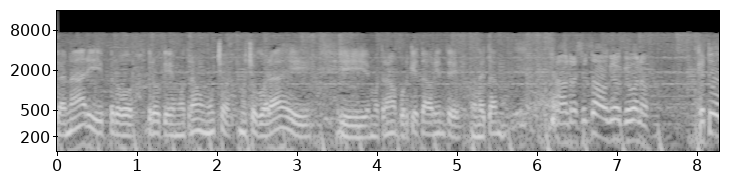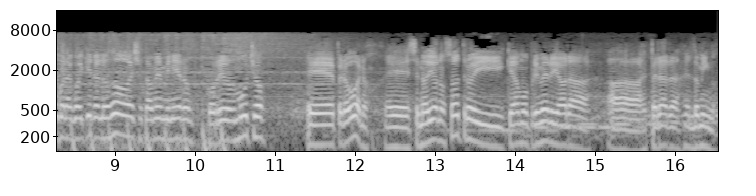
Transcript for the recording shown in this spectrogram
ganar, y, pero creo que demostramos mucho, mucho coraje y, y demostramos por qué está Oriente donde está. No, el resultado creo que bueno, que tuvo para cualquiera de los dos, ellos también vinieron, corrieron mucho, eh, pero bueno, eh, se nos dio a nosotros y quedamos primero y ahora a esperar el domingo.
